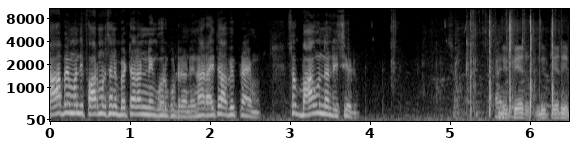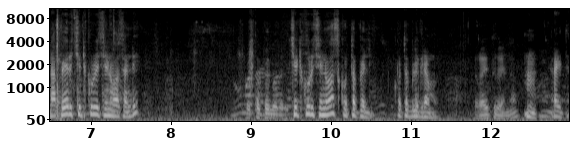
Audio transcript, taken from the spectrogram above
యాభై మంది ఫార్మర్స్ అని పెట్టాలని నేను కోరుకుంటున్నాను. నా రైతు అభిప్రాయం. సో బాగుందండి ఈ సీడ్ మీ పేరు మీ పేరు నా పేరు చిట్కూరి శ్రీనివాస్ అండి. చిట్కూరి శ్రీనివాస్ కొత్తపల్లి కొత్తపల్లి గ్రామం. రైతులేనా? రైతు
